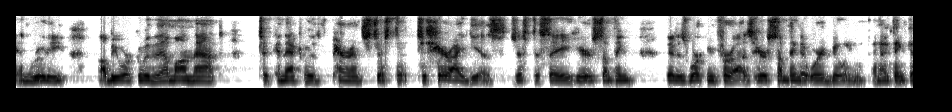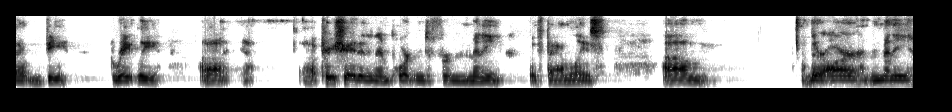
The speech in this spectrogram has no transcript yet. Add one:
and Rudy, I'll be working with them on that to connect with parents just to, to share ideas, just to say, here's something that is working for us, here's something that we're doing. And I think that would be greatly uh, appreciated and important for many with families. Um, there are many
